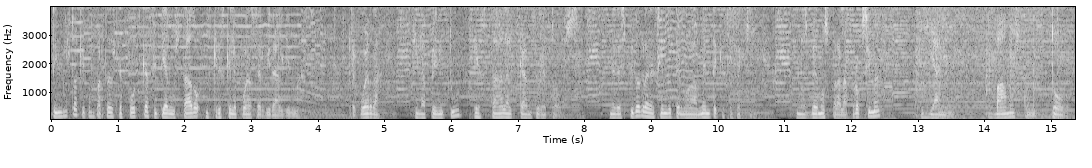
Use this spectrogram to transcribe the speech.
Te invito a que compartas este podcast si te ha gustado y crees que le pueda servir a alguien más. Recuerda que la plenitud está al alcance de todos. Me despido agradeciéndote nuevamente que estés aquí. Nos vemos para la próxima y ánimo. Vamos con todo.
